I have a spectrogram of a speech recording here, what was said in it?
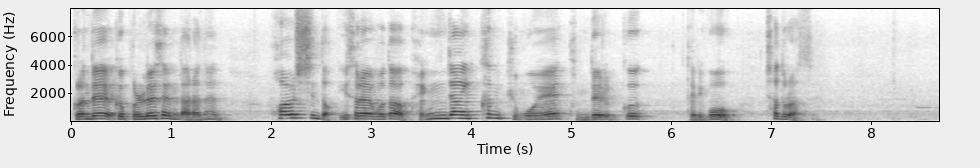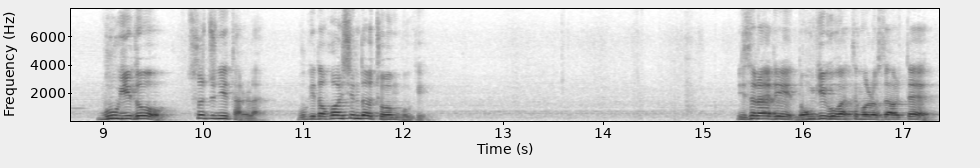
그런데 그 블레셋 나라는 훨씬 더 이스라엘보다 굉장히 큰 규모의 군대를 끄 데리고 쳐들어왔어요. 무기도 수준이 달라요. 무기도 훨씬 더 좋은 무기. 이스라엘이 농기구 같은 걸로 싸울 때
